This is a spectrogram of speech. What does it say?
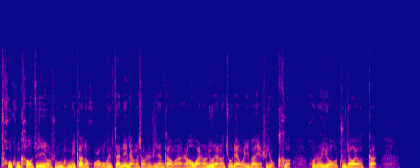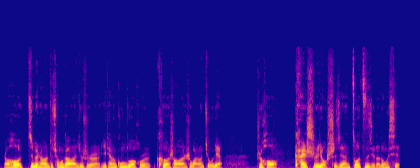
抽空看我最近有什么没干的活，我会在那两个小时之间干完。然后晚上六点到九点，我一般也是有课或者有助教要干，然后基本上就全部干完，就是一天的工作或者课上完是晚上九点之后开始有时间做自己的东西，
